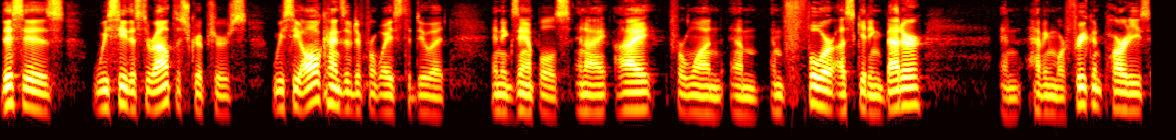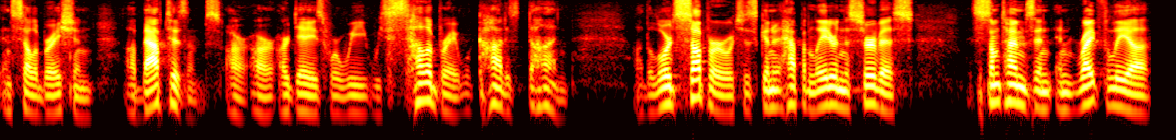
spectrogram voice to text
This is, we see this throughout the scriptures. We see all kinds of different ways to do it and examples. And I, I for one, am, am for us getting better and having more frequent parties and celebration uh, baptisms are, are, are, days where we, we celebrate what God has done. Uh, the Lord's Supper, which is going to happen later in the service, sometimes and, rightfully a,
